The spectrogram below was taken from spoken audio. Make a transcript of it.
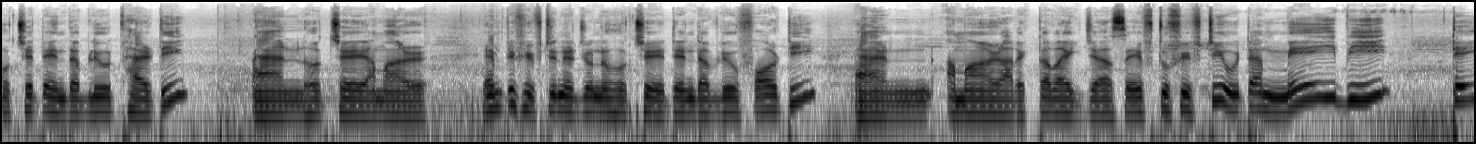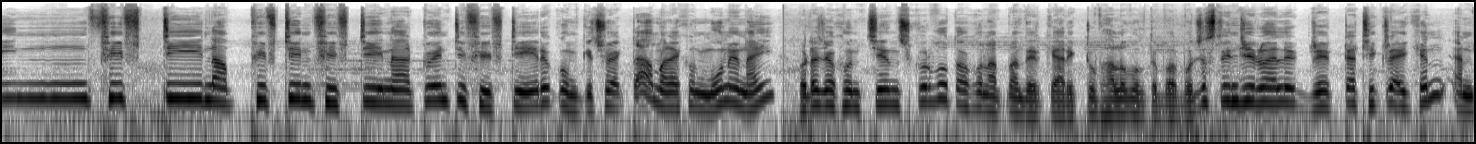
হচ্ছে টেন ডাব্লিউ থার্টি অ্যান্ড হচ্ছে আমার এমটি ফিফটিনের জন্য হচ্ছে টেন ডাব্লিউ ফর্টি অ্যান্ড আমার আরেকটা বাইক যে আছে এফ টু ফিফটি ওইটা মেবি টেন ফিফটি না ফিফটিন ফিফটি না টোয়েন্টি ফিফটি এরকম কিছু একটা আমার এখন মনে নাই। ওটা যখন চেঞ্জ করব তখন আপনাদেরকে আর একটু ভালো বলতে পারব। জাস্ট ইঞ্জিন অয়েলের গ্রেডটা ঠিক রাখেন অ্যান্ড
